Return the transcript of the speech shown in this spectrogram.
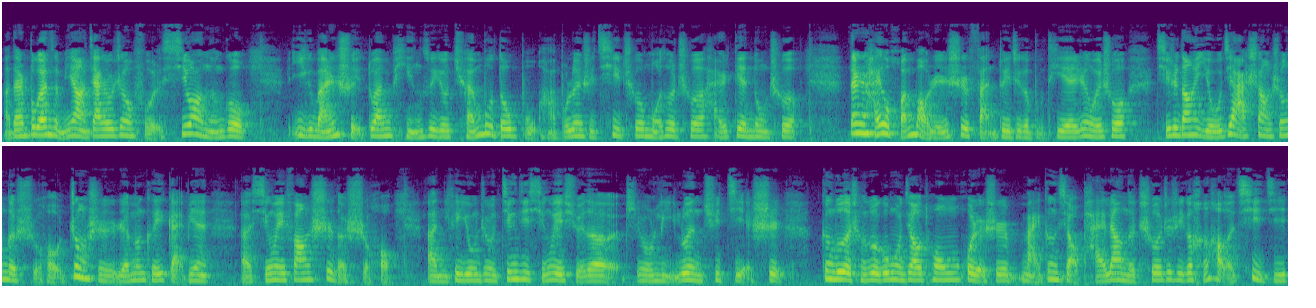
啊？但是不管怎么样，加州政府希望能够。一碗水端平，所以就全部都补哈，不论是汽车、摩托车还是电动车。但是还有环保人士反对这个补贴，认为说，其实当油价上升的时候，正是人们可以改变呃行为方式的时候啊。你可以用这种经济行为学的这种理论去解释。更多的乘坐公共交通，或者是买更小排量的车，这是一个很好的契机。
